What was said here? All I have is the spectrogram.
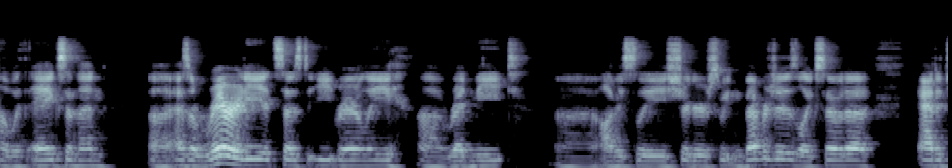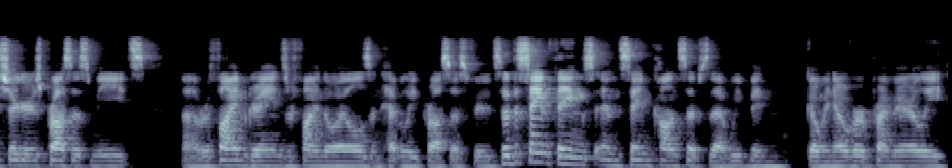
uh, with eggs. And then uh, as a rarity, it says to eat rarely uh, red meat, uh, obviously sugar sweetened beverages like soda, added sugars, processed meats. Uh, refined grains, refined oils, and heavily processed foods. So the same things and same concepts that we've been going over primarily.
